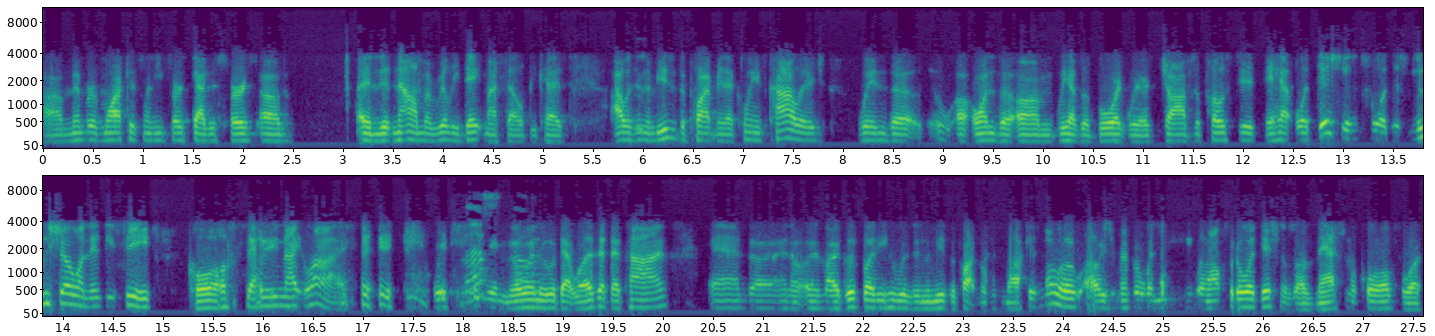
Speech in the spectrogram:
Uh, remember Marcus when he first got his first. Um, and now I'm gonna really date myself because I was in the music department at Queens College when the uh, on the um we have the board where jobs are posted. They had auditions for this new show on NBC called Saturday Night Live, which no one knew what that was at that time. And uh, and, uh, and my good buddy who was in the music department with Marcus Miller, I always remember when he went out for the audition. It was a national call for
